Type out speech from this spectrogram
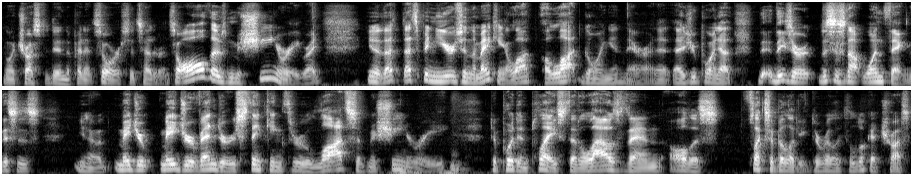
you know, a trusted independent source, et cetera. And so all those machinery, right? You know that that's been years in the making. A lot a lot going in there. And as you point out, th- these are this is not one thing. This is you know major major vendors thinking through lots of machinery to put in place that allows then all this flexibility to really to look at trust.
